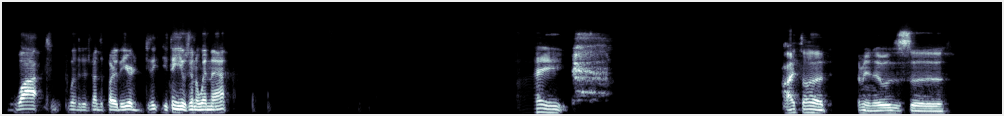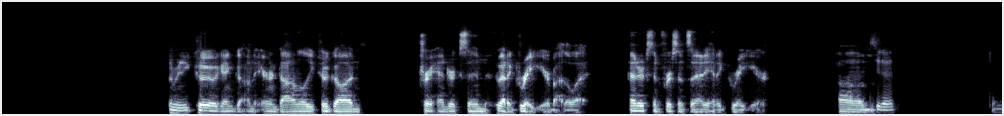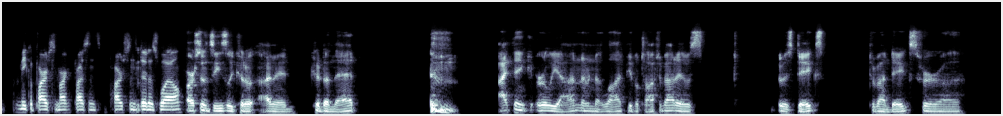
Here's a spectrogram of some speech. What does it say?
Watt to win the defensive player of the year. Do you, think, do you think he was going to win that? I I thought I mean it was uh I mean you could have again gone Aaron Donald, you could have gone Trey Hendrickson, who had a great year by the way. Hendrickson for Cincinnati had a great year. Um he did. Micah Parsons, Mark Parsons, Parsons did as well. Parsons easily could have I mean could have done that. I think early on, I mean a lot of people talked about it, it was it was Diggs Trevon Diggs for uh,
